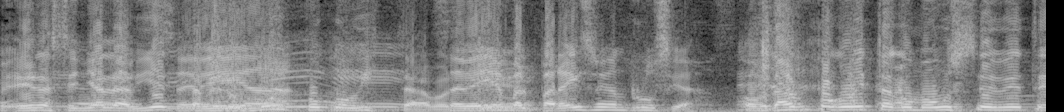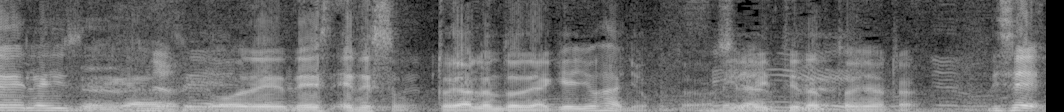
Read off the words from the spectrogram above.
Era señal abierta, pero muy poco vista. se veía en Valparaíso y en Rusia. O tan poco vista como UCB le dice, de, en eso. Estoy hablando de aquellos años, hace 20 y tantos años atrás. Dice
